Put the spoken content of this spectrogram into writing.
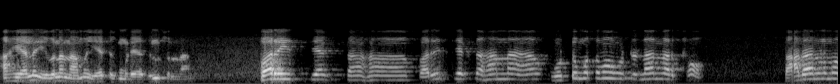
ஆகையால இவனை நாம ஏத்துக்க முடியாதுன்னு சொன்னாங்க. பரித்தியக்தா பரித்தியக்தகான்னா ஒட்டுமொத்தமா விட்டுனான்னு அர்த்தம். சாதாரணமா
